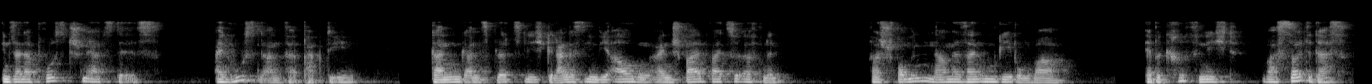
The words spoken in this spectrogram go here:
In seiner Brust schmerzte es. Ein Hustenanfall packte ihn. Dann ganz plötzlich gelang es ihm, die Augen einen Spalt weit zu öffnen. Verschwommen nahm er seine Umgebung wahr. Er begriff nicht, was sollte das?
